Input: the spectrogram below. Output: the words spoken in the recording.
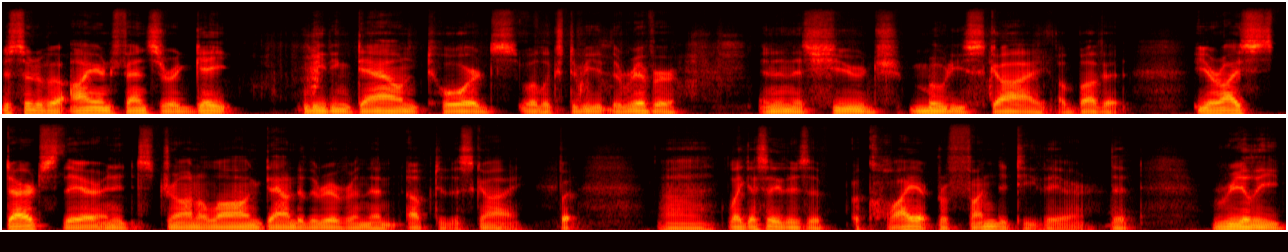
just sort of an iron fence or a gate leading down towards what looks to be the river, and then this huge moody sky above it. Your eye starts there, and it's drawn along down to the river and then up to the sky. But uh, like I say, there's a, a quiet profundity there that really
